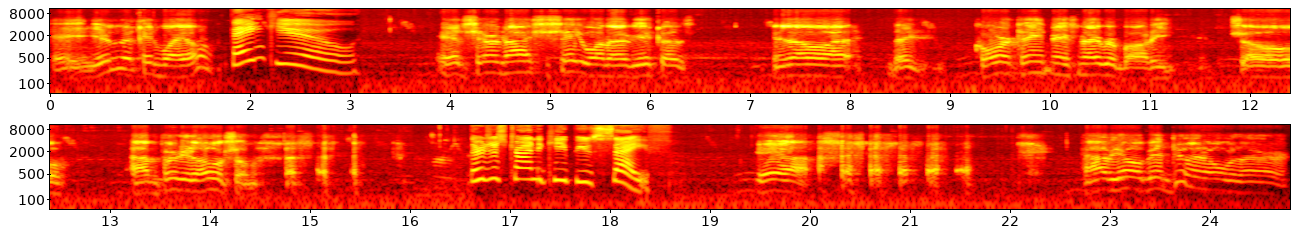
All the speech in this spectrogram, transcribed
Hey, you're looking well. Thank you. It's sure nice to see one of you because, you know, uh, they quarantined me from everybody. So I'm pretty lonesome. They're just trying to keep you safe. Yeah. How have y'all been doing over there?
